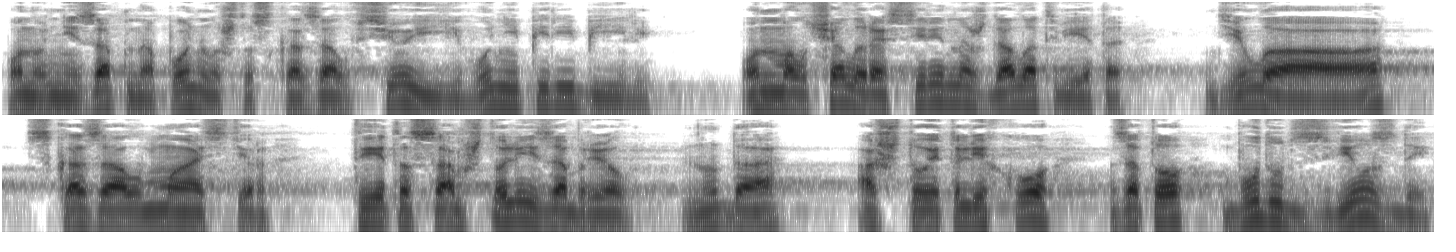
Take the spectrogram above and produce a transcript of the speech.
Он внезапно понял, что сказал все, и его не перебили. Он молчал и растерянно ждал ответа. «Дела», — сказал мастер. «Ты это сам, что ли, изобрел?» «Ну да». А что, это легко, зато будут звезды.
